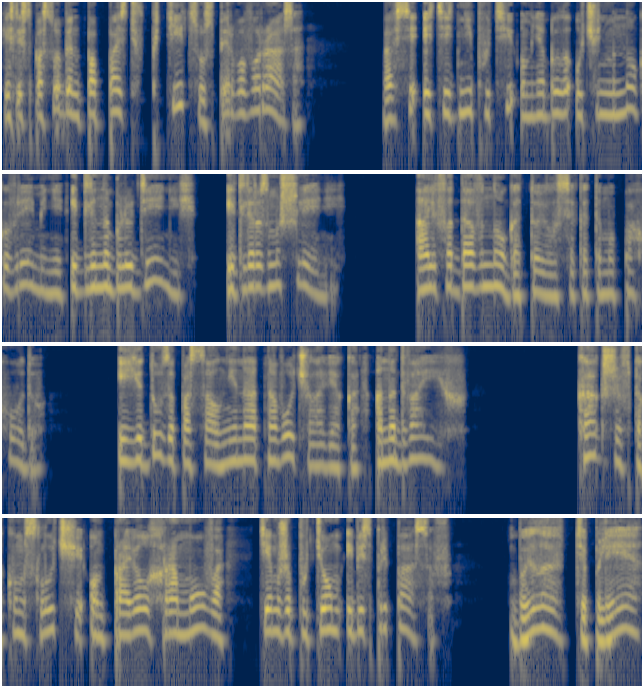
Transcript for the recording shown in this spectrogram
если способен попасть в птицу с первого раза. Во все эти дни пути у меня было очень много времени и для наблюдений, и для размышлений. Альфа давно готовился к этому походу и еду запасал не на одного человека, а на двоих. Как же в таком случае он провел хромого тем же путем и без припасов. Было теплее,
